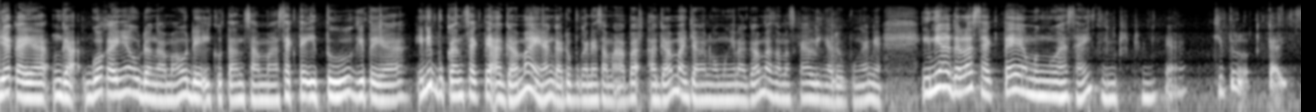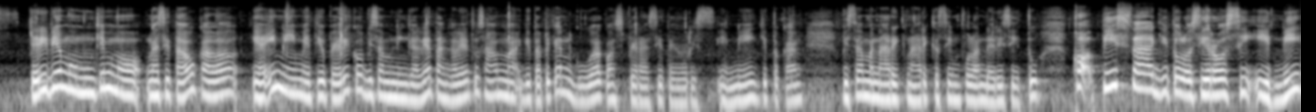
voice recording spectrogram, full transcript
dia kayak nggak gue kayaknya udah nggak mau deh ikutan sama sekte itu gitu ya. Ini bukan sekte agama ya nggak ada hubungannya sama apa, agama jangan ngomongin agama sama sekali nggak ada hubungannya. Ini adalah sekte yang menguasai seluruh dunia. Gitu loh guys jadi dia mau mungkin mau ngasih tahu kalau ya ini Matthew Perry kok bisa meninggalnya tanggalnya itu sama gitu. Tapi kan gua konspirasi teoris ini gitu kan bisa menarik-narik kesimpulan dari situ. Kok bisa gitu loh si Rosie ini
